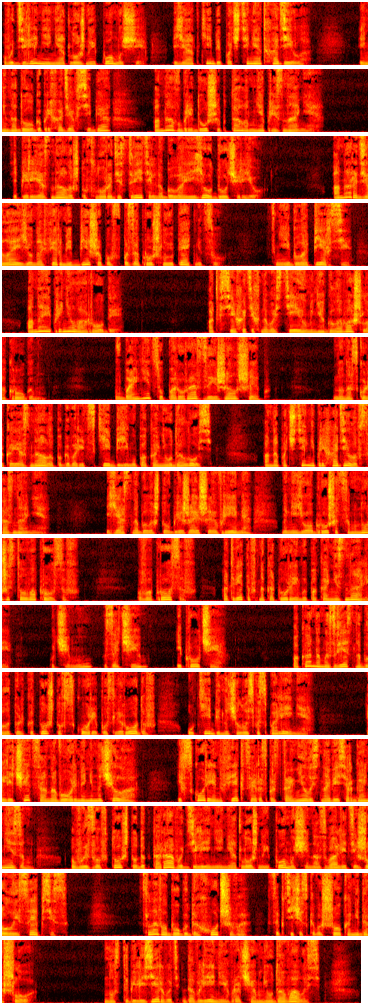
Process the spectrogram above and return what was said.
В отделении неотложной помощи я от Киби почти не отходила, и ненадолго приходя в себя, она в бреду шептала мне признание. Теперь я знала, что Флора действительно была ее дочерью — она родила ее на ферме Бишопов в позапрошлую пятницу. С ней была Перси, она и приняла роды. От всех этих новостей у меня голова шла кругом. В больницу пару раз заезжал Шеп. Но, насколько я знала, поговорить с Кебби ему пока не удалось. Она почти не приходила в сознание. Ясно было, что в ближайшее время на нее обрушится множество вопросов. Вопросов, ответов на которые мы пока не знали. Почему, зачем и прочее. Пока нам известно было только то, что вскоре после родов у Киби началось воспаление. Лечиться она вовремя не начала, и вскоре инфекция распространилась на весь организм, вызвав то, что доктора в отделении неотложной помощи назвали тяжелый сепсис. Слава богу, до худшего, септического шока не дошло но стабилизировать давление врачам не удавалось,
